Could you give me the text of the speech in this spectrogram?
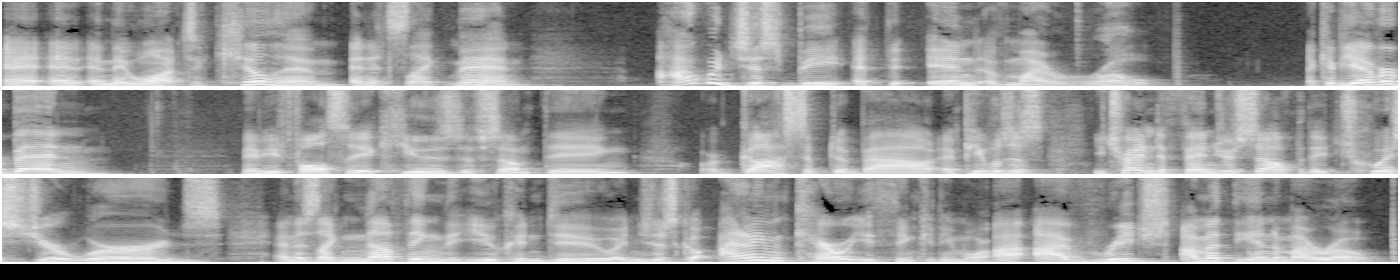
and, and, and, they want to kill him. And it's like, man, I would just be at the end of my rope. Like, have you ever been maybe falsely accused of something or gossiped about. And people just, you try and defend yourself, but they twist your words. And there's like nothing that you can do. And you just go, I don't even care what you think anymore. I, I've reached, I'm at the end of my rope.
